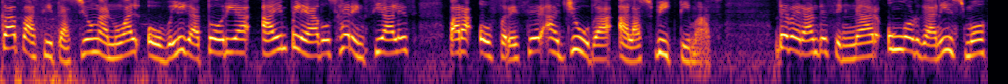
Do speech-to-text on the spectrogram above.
capacitación anual obligatoria a empleados gerenciales para ofrecer ayuda a las víctimas. Deberán designar un organismo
